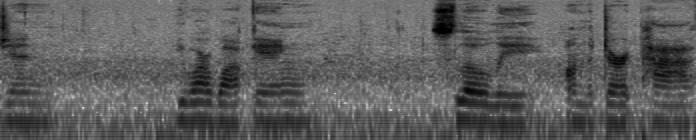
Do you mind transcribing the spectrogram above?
Imagine you are walking slowly on the dirt path.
